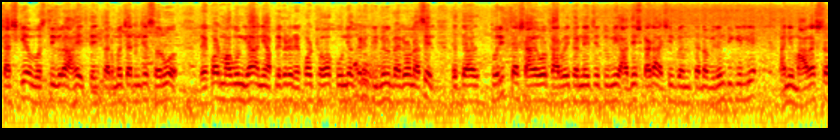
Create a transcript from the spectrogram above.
शासकीय वसतिगृह आहेत ते कर्मचाऱ्यांचे सर्व रेकॉर्ड मागून घ्या आणि आपल्याकडे रेकॉर्ड ठेवा. कोणाकडे क्रिमिनल बॅकग्राऊंड असेल तर त्या त्वरित त्या शाळेवर कारवाई करण्याचे तुम्ही आदेश काढा अशी त्यांना विनंती केली आहे. आणि महाराष्ट्र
